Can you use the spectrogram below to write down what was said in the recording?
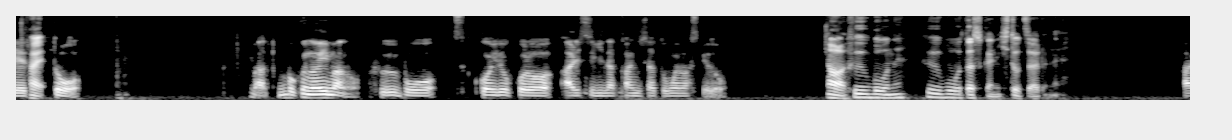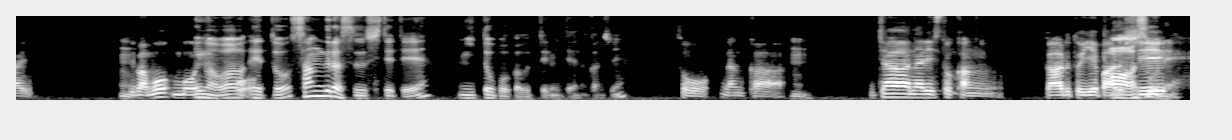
えーっと、まあ、僕の今の風貌、ツッコミどころありすぎな感じだと思いますけど、ああ、風貌ね。風貌確かに一つあるね。はい。うんでまあ、もう、もう今は、えっ、と、サングラスしてて、ニット帽が売ってるみたいな感じ？そう、なんか、うんジャーナリスト感があるといえばあるし、そうね。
